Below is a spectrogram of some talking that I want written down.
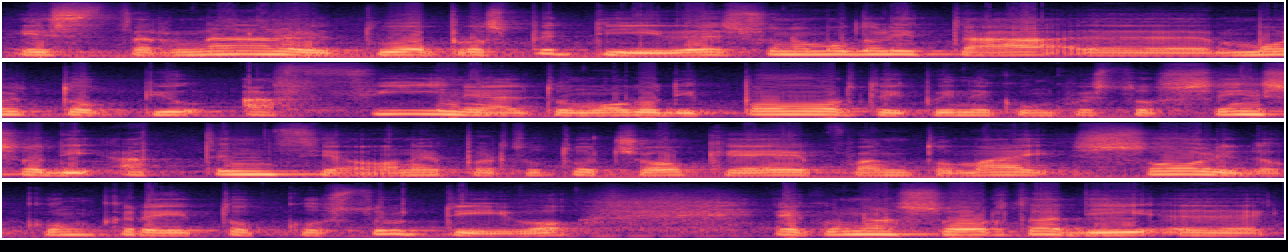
esternare le tue prospettive su una modalità eh, molto più affine al tuo modo di porti, quindi con questo senso di attenzione per tutto ciò che è quanto mai solido, concreto, costruttivo e con una sorta di eh,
